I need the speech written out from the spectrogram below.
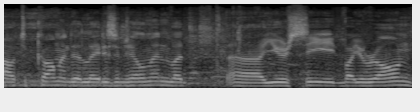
how to comment it, ladies and gentlemen, but uh, you see it by your own.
